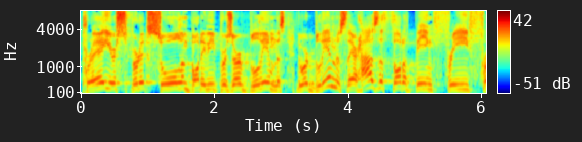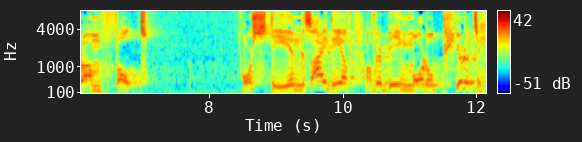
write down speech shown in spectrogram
pray your spirit, soul, and body be preserved blameless. The word blameless there has the thought of being free from fault or stain, this idea of, of there being mortal purity,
